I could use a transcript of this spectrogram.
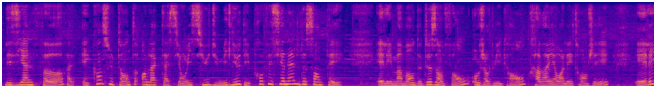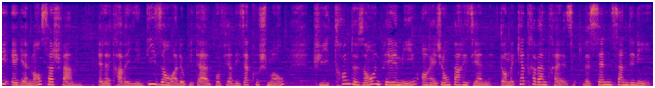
Lisiane Faure est consultante en lactation issue du milieu des professionnels de santé. Elle est maman de deux enfants, aujourd'hui grands, travaillant à l'étranger, et elle est également sage-femme. Elle a travaillé 10 ans à l'hôpital pour faire des accouchements, puis 32 ans en PMI en région parisienne, dans le 93, le Seine-Saint-Denis.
